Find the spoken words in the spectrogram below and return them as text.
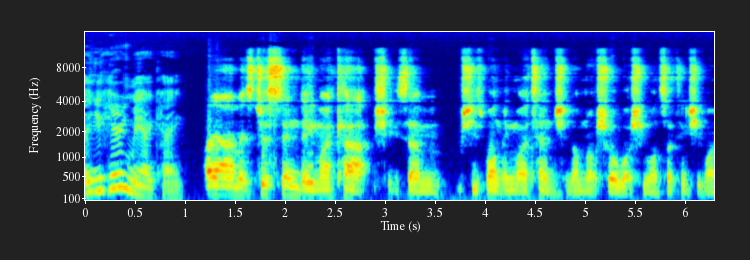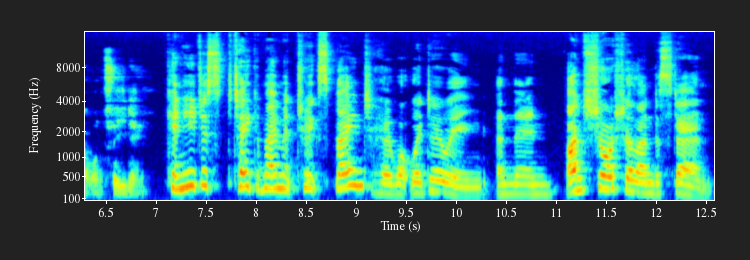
are you hearing me okay? I am. It's just Cindy, my cat. She's um she's wanting my attention. I'm not sure what she wants. I think she might want feeding. Can you just take a moment to explain to her what we're doing and then I'm sure she'll understand.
